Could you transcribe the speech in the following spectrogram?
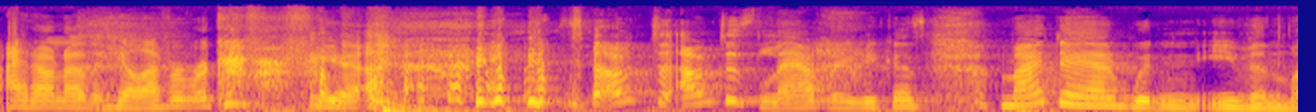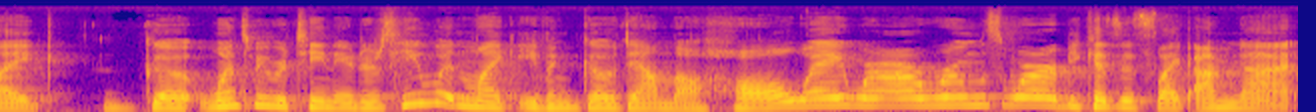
I don't know that he'll ever recover from Yeah. I'm, t- I'm just laughing because my dad wouldn't even like go once we were teenagers he wouldn't like even go down the hallway where our rooms were because it's like i'm not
